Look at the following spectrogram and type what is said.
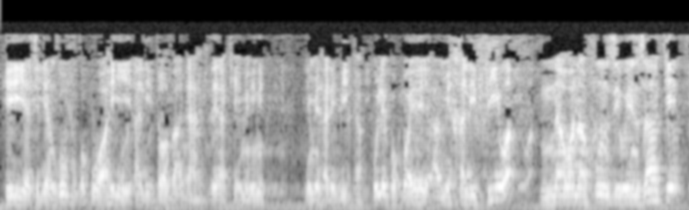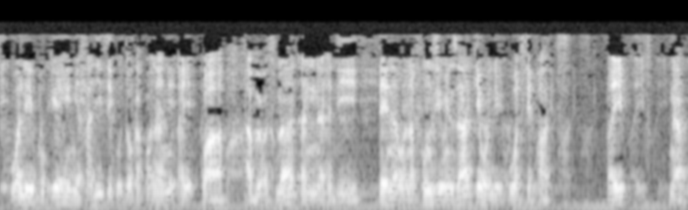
hii yatilia nguvu kwa kuwa hii aliitoa baada ya hifadhi yake ime nini imeharibika kule kwa kuwa yeye amekhalifiwa na wanafunzi wenzake waliopokea hii ni hadithi kutoka kwa nani ay, kwa Abu Uthman an-Nahdi tena wanafunzi wenzake walikuwa thiqat taib. Naam.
